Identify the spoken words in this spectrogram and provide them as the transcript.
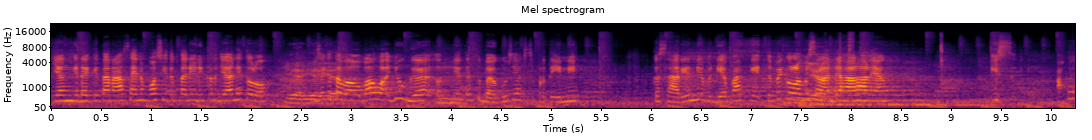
yang kita kita rasain positif tadi di kerjaan itu loh Iya, iya, bisa iya. kita bawa-bawa juga oh, Hmm. ternyata itu bagus ya seperti ini keseharian dia dia pakai tapi kalau Iya. misalnya ada hal-hal yang is aku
